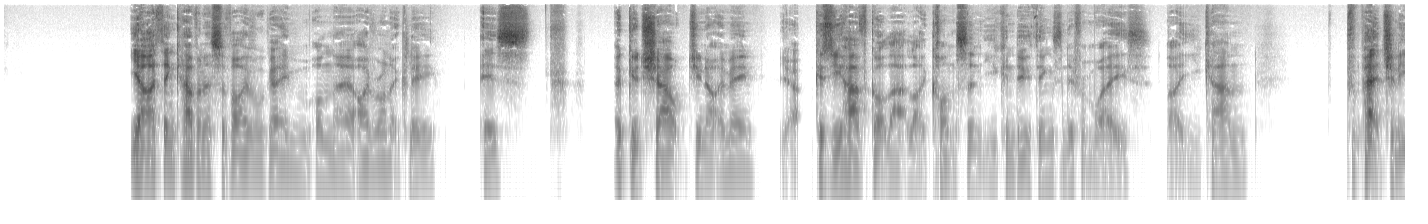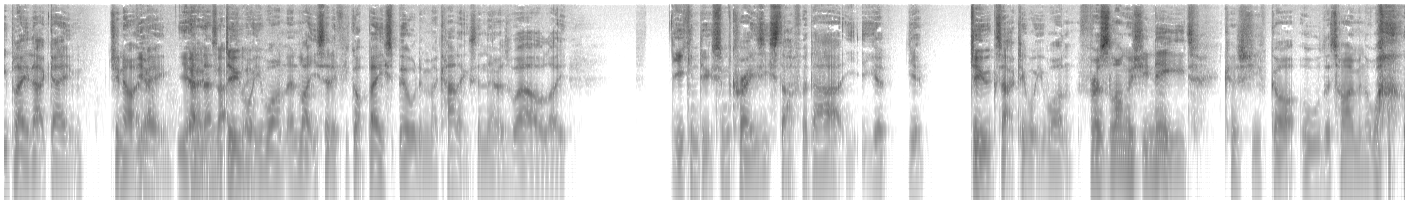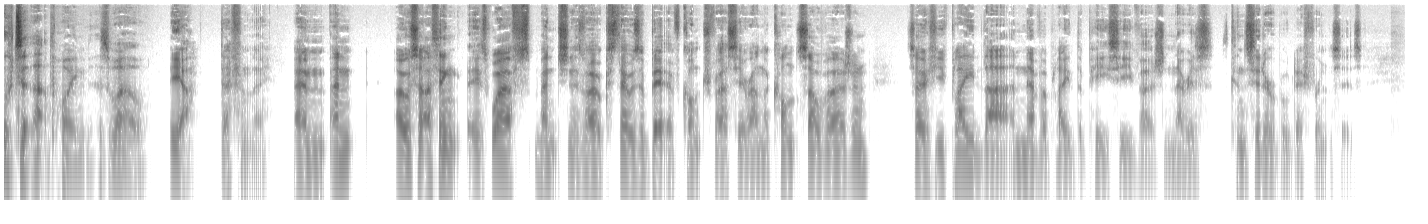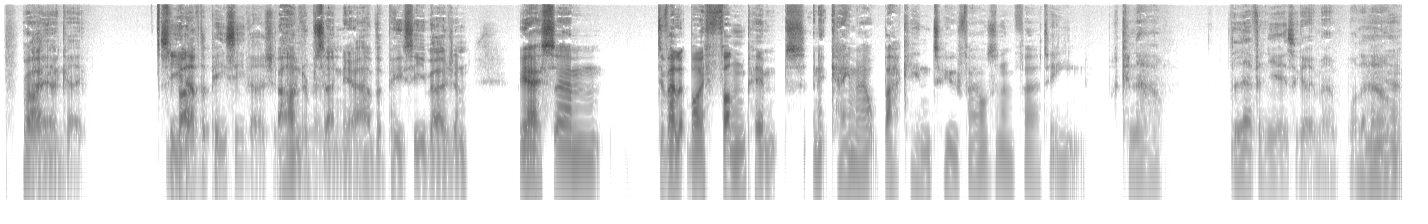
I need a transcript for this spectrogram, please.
Yeah, I think having a survival game on there, ironically, is a good shout. Do you know what I mean? Yeah. because you have got that like constant. You can do things in different ways. Like you can perpetually play that game. Do you know what Yeah. I mean? Yeah, and, and do what you want. And like you said, if you've got base building mechanics in there as well, like you can do some crazy stuff with that. You you do exactly what you want for as long as you need, because you've got all the time in the world at that point as well. Yeah, definitely. Um, and I also I think it's worth mentioning as well because there was a bit of controversy around the console version. So if you played that and never played the PC version, there is considerable differences. Right. Um, okay. So you'd have the PC version. A hundred percent, yeah. Have the PC version. But yes, um, developed by Fun Pimps, and it came out back in 2013. Fucking hell. 11 years ago, man. What the hell? Yeah.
